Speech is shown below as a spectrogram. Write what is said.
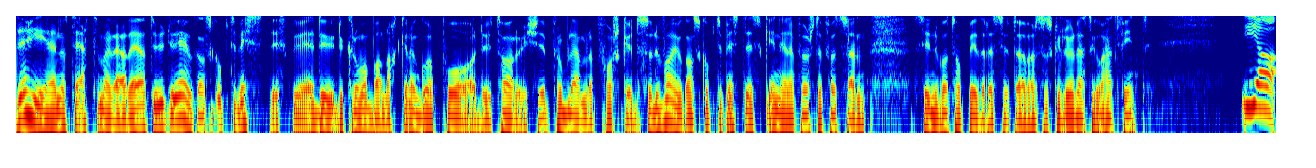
det jeg noterte meg der, er at du, du er jo ganske optimistisk. Du, er, du, du krummer bare nakken og går på, og du tar jo ikke problemene på forskudd. Så du var jo ganske optimistisk inn i den første fødselen. Siden du var toppidrettsutøver, så skulle jo dette gå helt fint. Ja,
